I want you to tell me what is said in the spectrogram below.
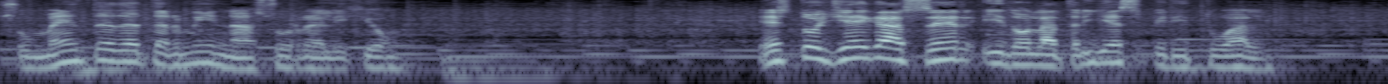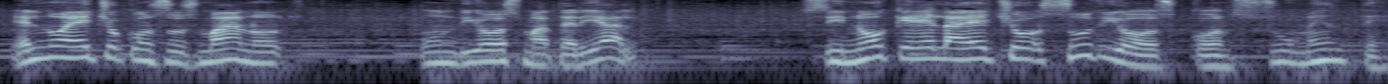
su mente determina su religión. Esto llega a ser idolatría espiritual. Él no ha hecho con sus manos un Dios material, sino que Él ha hecho su Dios con su mente.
